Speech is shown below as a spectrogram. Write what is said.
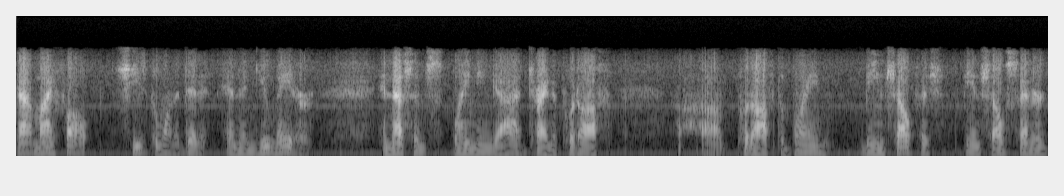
not my fault. She's the one that did it, and then you made her." in essence, blaming God, trying to put off uh, put off the blame, being selfish, being self-centered,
